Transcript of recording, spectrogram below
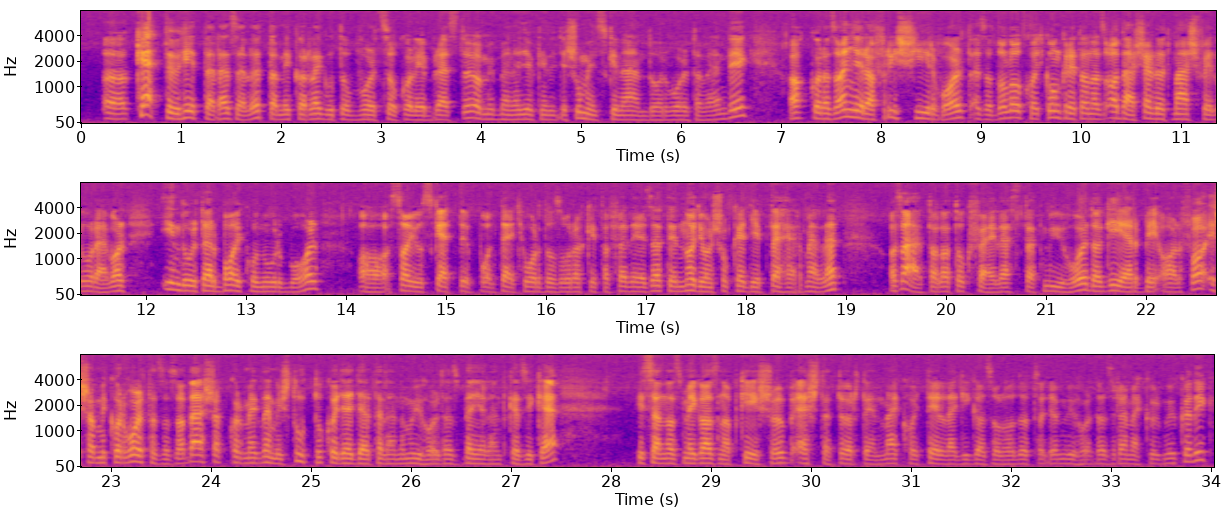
kettő héttel ezelőtt, amikor legutóbb volt Szokolébresztő, amiben egyébként ugye Suminski Nándor volt a vendég, akkor az annyira friss hír volt ez a dolog, hogy konkrétan az adás előtt másfél órával indult el Bajkonurból a Soyuz 2.1 hordozó rakéta fedélzetén nagyon sok egyéb teher mellett az általatok fejlesztett műhold, a GRB Alpha, és amikor volt az az adás, akkor még nem is tudtuk, hogy egyáltalán a műhold az bejelentkezik-e, hiszen az még aznap később, este történt meg, hogy tényleg igazolódott, hogy a műhold az remekül működik,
